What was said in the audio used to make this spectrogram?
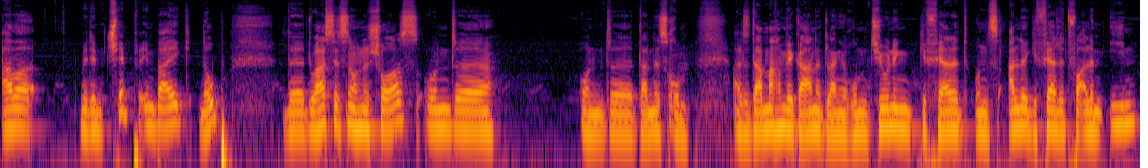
aber mit dem Chip im Bike, nope. Du hast jetzt noch eine Chance und, äh, und äh, dann ist rum. Also da machen wir gar nicht lange rum. Tuning gefährdet uns alle, gefährdet vor allem ihn,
